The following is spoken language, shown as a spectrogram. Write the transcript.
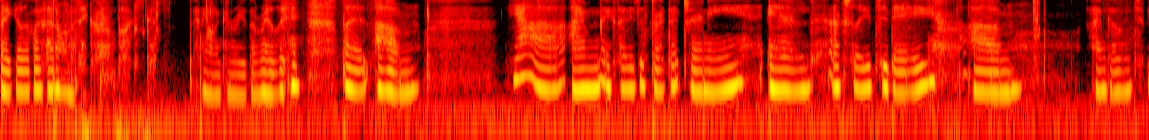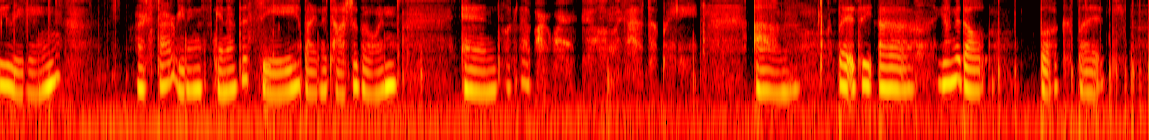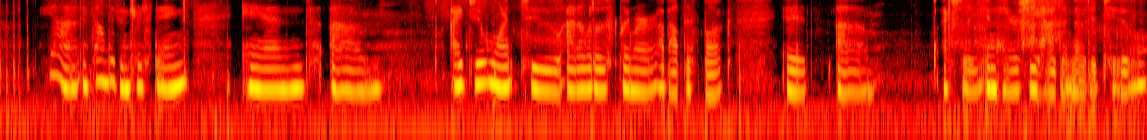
regular books. I don't want to say grown up books because anyone can read them, really. but um, yeah, I'm excited to start that journey. And actually, today um, I'm going to be reading or start reading Skin of the Sea by Natasha Bowen. And look at that artwork. Oh my god, it's so pretty. Um, but it's a young adult book, but yeah, it sounded interesting. And um, I do want to add a little disclaimer about this book. It's um, actually in here, she has it noted too.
